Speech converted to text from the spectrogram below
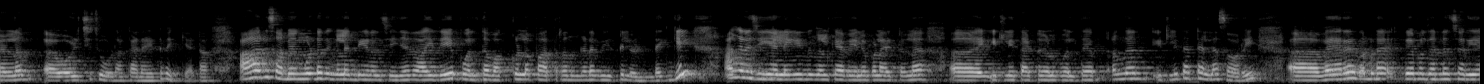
വെള്ളം ഒഴിച്ച് ചൂടാക്കാനായിട്ട് വെക്കുക കേട്ടോ. ആ ഒരു സമയം കൊണ്ട് നിങ്ങൾ എന്ത് ചെയ്യണമെന്ന് വെച്ച് കഴിഞ്ഞാൽ ഇതേപോലത്തെ വക്കുള്ള പാത്രം നിങ്ങളുടെ വീട്ടിലുണ്ടെങ്കിൽ അങ്ങനെ ചെയ്യുക. അല്ലെങ്കിൽ നിങ്ങൾക്ക് അവൈലബിൾ ആയിട്ടുള്ള ഇഡ്ഡലി തട്ടുകൾ പോലത്തെ അങ്ങനെ ഇഡ്ഡലി തട്ടല്ല സോറി വേറെ നമ്മുടെ ഇതേപോലെ തന്നെ ചെറിയ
